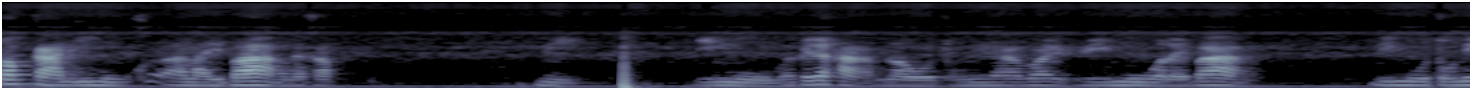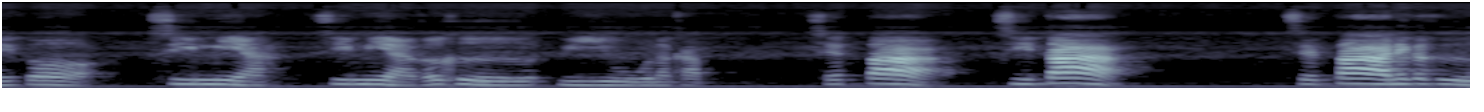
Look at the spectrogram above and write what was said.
ต้องการอีมูอะไรบ้างนะครับ นี่อีมูมันก็จะถามเราตรงนี้นะครับว่าอีมูอะไรบ้างอีมูตรงนี้ก็ซีเมียซีเมียก็คือ VU นะครับเซตาซีตาเซตานี่ก็คือ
